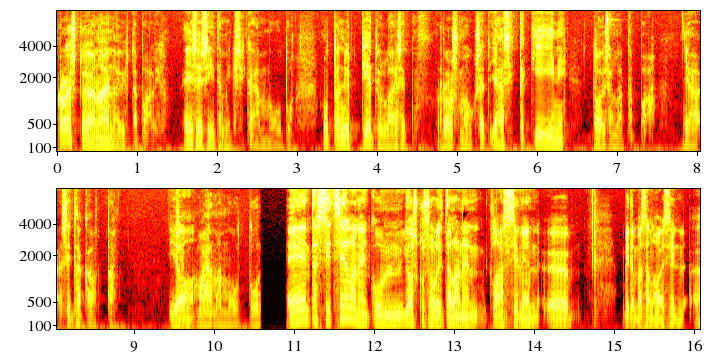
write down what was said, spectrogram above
roistoja on aina yhtä paljon. Ei se siitä miksikään muutu. Mutta nyt tietynlaiset rosmaukset jää sitten kiinni toisella tapaa. Ja sitä kautta Joo. se maailma muuttuu. Entäs sitten sellainen, kun joskus oli tällainen klassinen ö, mitä mä sanoisin, äh,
